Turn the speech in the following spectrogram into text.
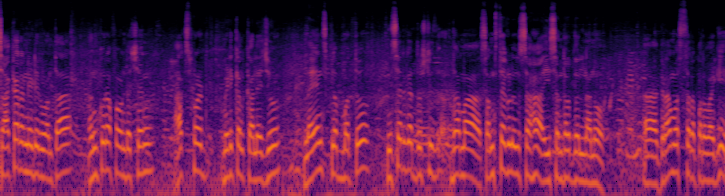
ಸಹಕಾರ ನೀಡಿರುವಂಥ Ankura foundation, Oxford medical college, Lions Club ಮತ್ತು ನಿಸರ್ಗ ದೃಷ್ಟಿಧಾಮ ಸಂಸ್ಥೆಗಳಿಗೂ ಸಹ ಈ ಸಂದರ್ಭದಲ್ಲಿ ನಾನು ಗ್ರಾಮಸ್ಥರ ಪರವಾಗಿ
